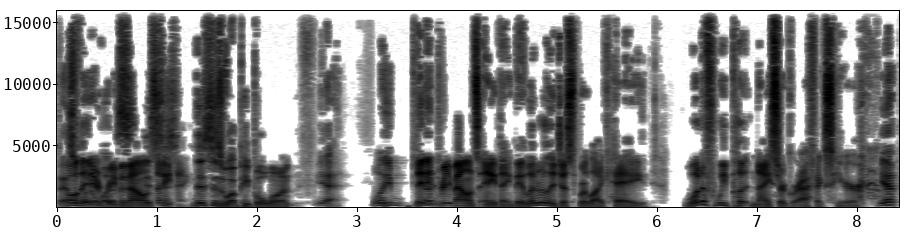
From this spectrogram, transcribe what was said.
That's oh, they what it didn't was. rebalance anything. This is what people want. Yeah. Well, you, they didn't rebalance anything. They literally just were like, hey, what if we put nicer graphics here? Yep.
